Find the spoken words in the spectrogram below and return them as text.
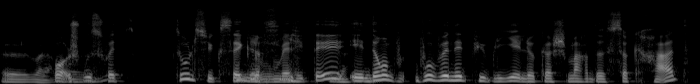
voilà. Bon, je vous souhaite tout le succès que vous méritez. Et donc vous venez de publier Le cauchemar de Socrate.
